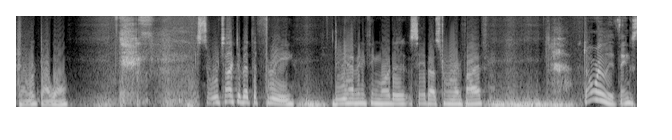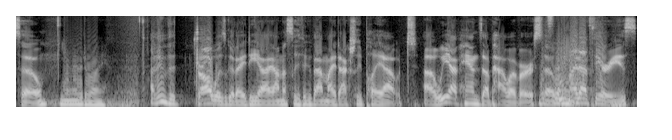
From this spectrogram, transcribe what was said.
that worked out well. So we've talked about the three. Do you have anything more to say about Stormlight 5? Don't really think so. Yeah, neither do I. I think the draw was a good idea. I honestly think that might actually play out. Uh, we have hands up, however, so we hand? might have theories.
